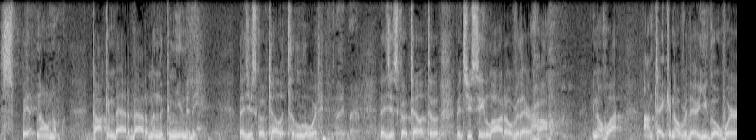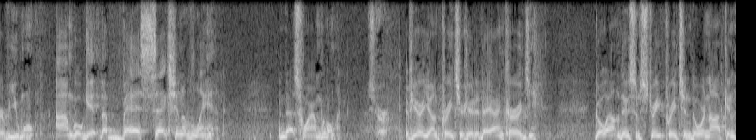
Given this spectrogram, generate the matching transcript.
spitting on them, talking bad about them in the community. They just go tell it to the Lord. Amen. They just go tell it to. But you see Lot over there, huh? You know what? I'm taking over there. You go wherever you want. I'm gonna get the best section of land, and that's where I'm going. Sure. If you're a young preacher here today, I encourage you. Go out and do some street preaching, door knocking.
